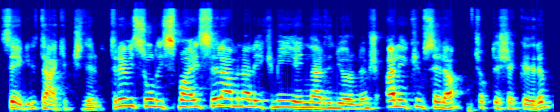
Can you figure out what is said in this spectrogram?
sevgili takipçilerim. Trevisoğlu İsmail selamün aleyküm iyi yayınlar diliyorum demiş. Aleyküm selam. Çok teşekkür ederim.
